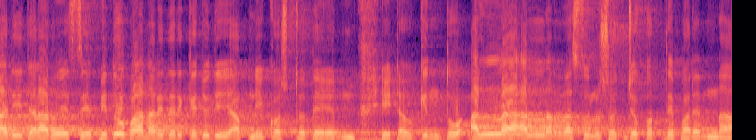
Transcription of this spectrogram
নারী যারা রয়েছে, বিধবা নারীদেরকে যদি আপনি কষ্ট দেন, এটাও কিন্তু আল্লাহ আল্লাহর রাসুল সহ্য করতে পারেন না।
